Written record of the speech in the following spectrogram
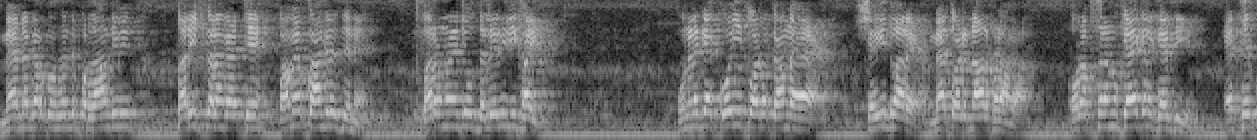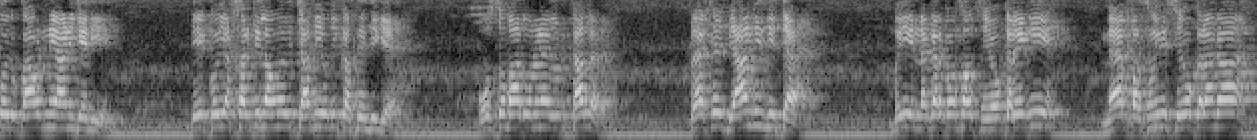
ਮੈਂ ਨਗਰ ਕੌਂਸਲ ਦੇ ਪ੍ਰਧਾਨ ਦੀ ਵੀ ਤਾਰੀਫ ਕਰਾਂਗਾ ਇੱਥੇ, ਭਾਵੇਂ ਉਹ ਕਾਂਗਰਸ ਦੇ ਨੇ, ਪਰ ਉਹਨਾਂ ਨੇ ਜੋ ਦਲੇਰੀ ਦਿਖਾਈ, ਉਹਨਾਂ ਨੇ ਕਿਹਾ, ਕੋਈ ਤੁਹਾਡਾ ਕੰਮ ਹੈ, ਸ਼ਹੀਦ ਬਾਰੇ ਮੈਂ ਤੁਹਾਡੇ ਨਾਲ ਖੜਾਂਗਾ। ਔਰ ਅਫਸਰਾਂ ਨੂੰ ਕਹਿ ਕੇ ਰੱਖਿਆ ਸੀ, ਇੱਥੇ ਕੋਈ ਰੁਕਾਵਟ ਨਹੀਂ ਆਣੀ ਚਾਹੀਦੀ ਤੇ ਕੋਈ ਅਫਸਰ ਢਿਲਾਉਂਦਾ ਦੀ ਚਾਬੀ ਉਹਦੀ ਕਸਦੇ ਸੀਗੇ। ਉਸ ਤੋਂ ਬਾਅਦ ਉਹਨਾਂ ਨੇ ਕੱਲ ਪ੍ਰੈਸ ਬਿਆਨ ਵੀ ਦਿੱਤਾ ਬਈ ਨਗਰ ਕੌਂਸਲ ਸਹਿਯੋਗ ਕਰੇਗੀ। ਮੈਂ ਪਰਸਨਲੀ ਵੀ ਸਹਿਯੋਗ ਕਰਾਂਗਾ।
